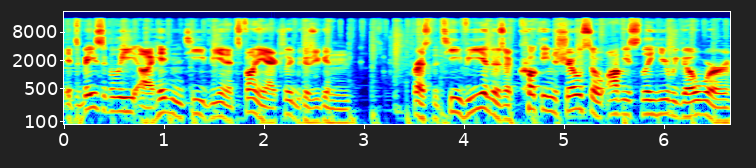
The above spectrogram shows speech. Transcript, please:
it's basically a hidden TV and it's funny actually because you can press the TV and there's a cooking show. So obviously here we go. We're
